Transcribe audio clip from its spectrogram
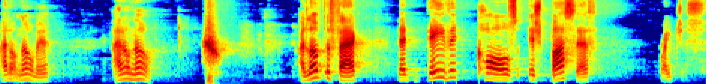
I don't know, man. I don't know. Whew. I love the fact that David calls Ishbosheth righteous.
